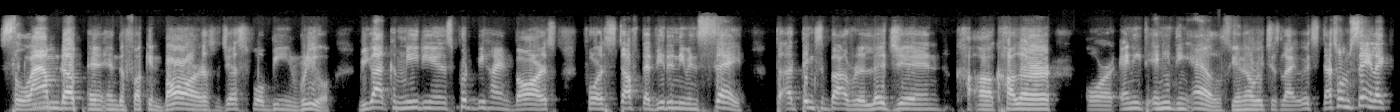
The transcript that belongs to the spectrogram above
slammed up in, in the fucking bars just for being real. We got comedians put behind bars for stuff that we didn't even say. Th- uh, things about religion, co- uh, color, or any anything else, you know, which is like, it's that's what I'm saying. Like,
